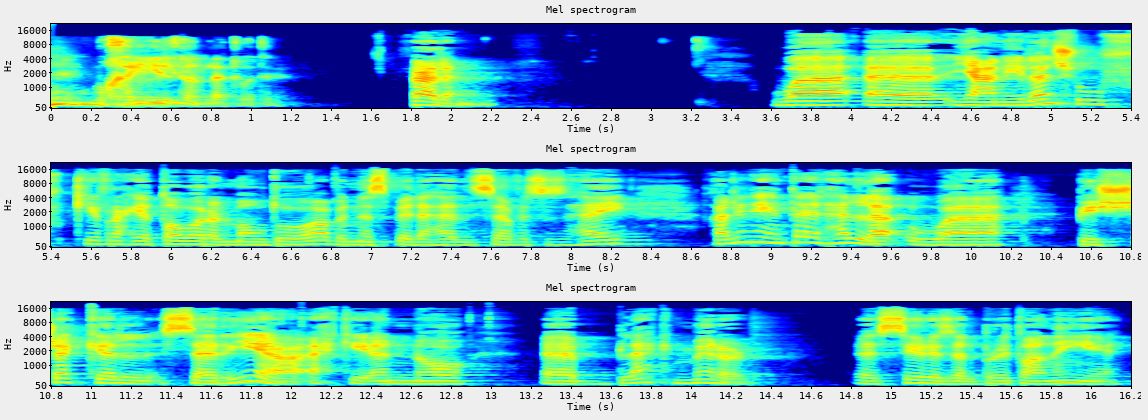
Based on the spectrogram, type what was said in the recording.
بمخيلتهم لتويتر. فعلا. ويعني آه، لنشوف كيف رح يتطور الموضوع بالنسبة لهال services هي خليني انتقل هلأ وبشكل سريع أحكي إنه Black Mirror ال series البريطانية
